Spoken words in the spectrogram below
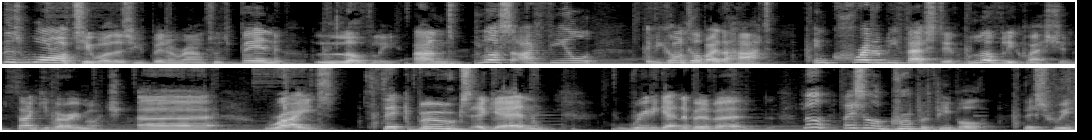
there's one or two others who've been around. So it's been lovely. And plus, I feel, if you can't tell by the hat, incredibly festive. Lovely question. Thank you very much. Uh, right, thick boogs again. Really getting a bit of a little, nice little group of people this week.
